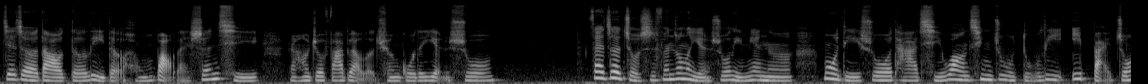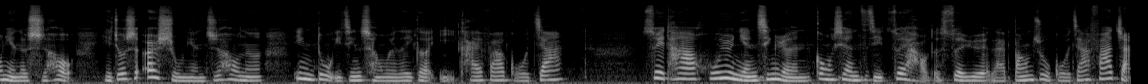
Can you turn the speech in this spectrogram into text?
接着到德里的红堡来升旗，然后就发表了全国的演说。在这九十分钟的演说里面呢，莫迪说他期望庆祝独立一百周年的时候，也就是二十五年之后呢，印度已经成为了一个已开发国家，所以他呼吁年轻人贡献自己最好的岁月来帮助国家发展。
